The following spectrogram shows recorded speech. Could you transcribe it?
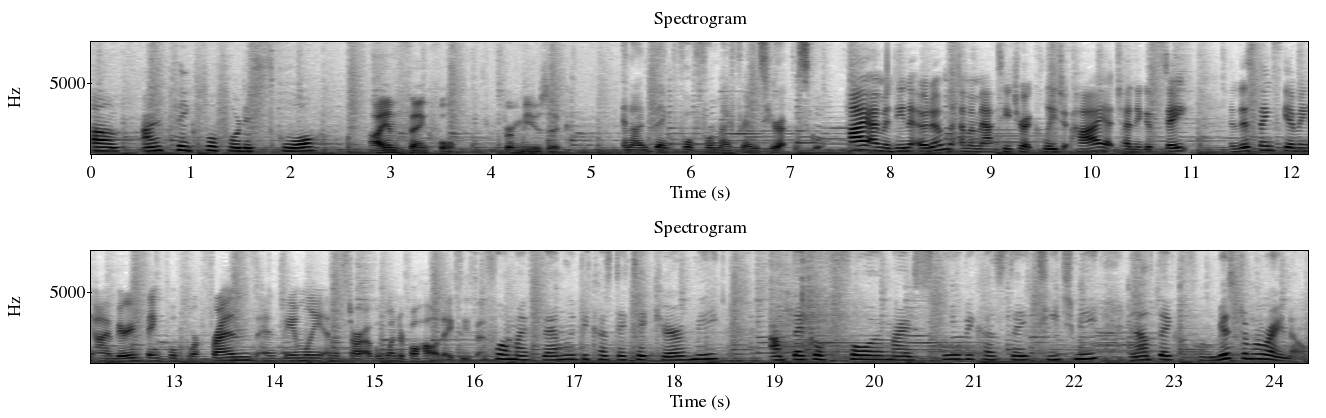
Um, I'm thankful for this school. I am thankful for music. And I'm thankful for my friends here at the school. Hi, I'm Adina Odom. I'm a math teacher at Collegiate High at Chattanooga State. And this Thanksgiving, I'm very thankful for friends and family and the start of a wonderful holiday season. For my family because they take care of me. I'm thankful for my school because they teach me. And I'm thankful for Mr. Moreno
